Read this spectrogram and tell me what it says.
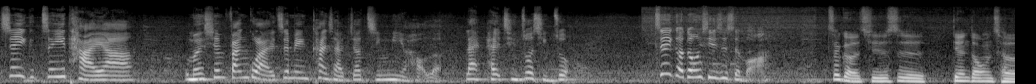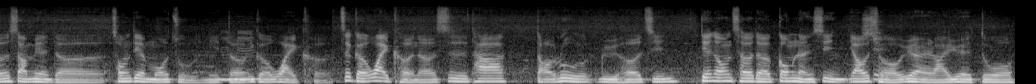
这个这一台啊，我们先翻过来，这边看起来比较精密，好了，来，还请坐，请坐。这个东西是什么啊？这个其实是电动车上面的充电模组，你的一个外壳。嗯、这个外壳呢，是它导入铝合金。电动车的功能性要求越来越多，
